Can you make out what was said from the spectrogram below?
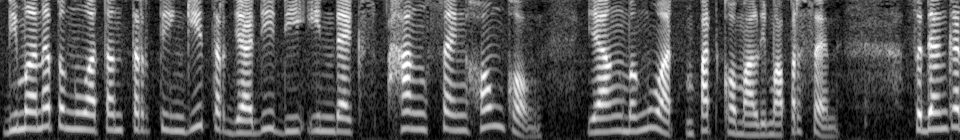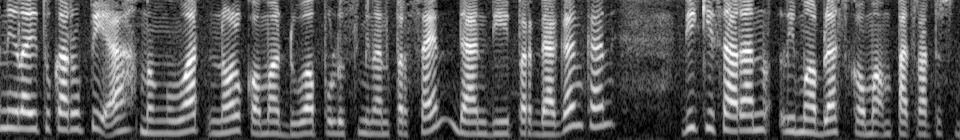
di mana penguatan tertinggi terjadi di indeks Hang Seng Hong Kong yang menguat 4,5 persen. Sedangkan nilai tukar rupiah menguat 0,29 persen dan diperdagangkan di kisaran 15,421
